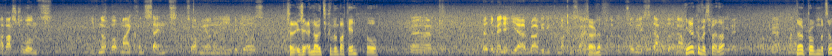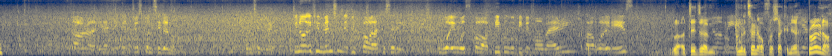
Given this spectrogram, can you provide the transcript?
I've asked you once. You've not got my consent to have me on any of your videos. So is it a no to coming back in, or Um, at the minute, yeah, I'd rather you come back inside. Fair enough. I've got so many staff that now. Yeah, I can respect that. Okay. thank no problem at all? It's all right. Yeah, you could just consider consider it. Do you know if you mentioned it before, like I said, it, what it was for, people would be a bit more wary about what it is. Look, I did. Um? I'm going to turn it off for a second. Yeah. Yeah. Grown up.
